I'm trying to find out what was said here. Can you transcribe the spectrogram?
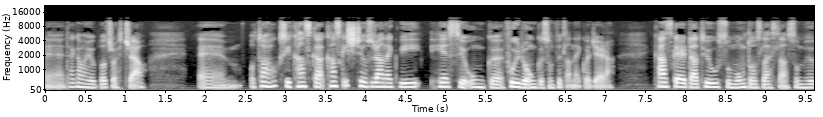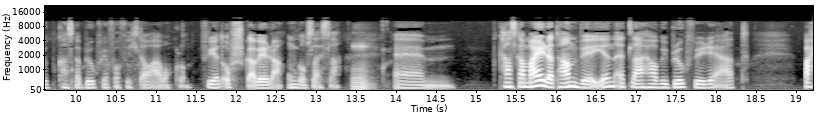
Eh det kan man ju bli trøtt så. Ehm og ta också kanske kanske inte så där vi hese unge, fyra unge som fylla näka göra. Kanske är det att som ungdomsleisla som hur kanske bruk för å få fyllt av onkeln för att orska vara ungdomsleisla. Mm. Ehm kanske mer att han vägen eller har vi bruk för det att Nei,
